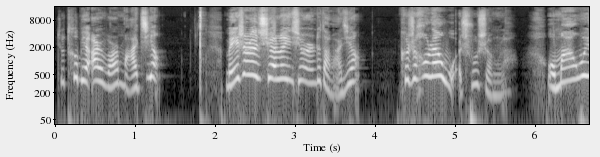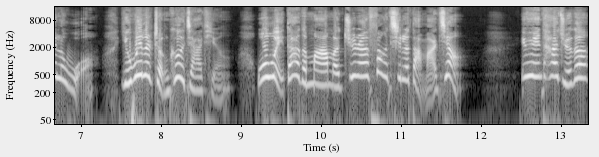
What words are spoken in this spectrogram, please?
就特别爱玩麻将，没事就圈了一群人就打麻将。可是后来我出生了，我妈为了我，也为了整个家庭，我伟大的妈妈居然放弃了打麻将，因为她觉得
